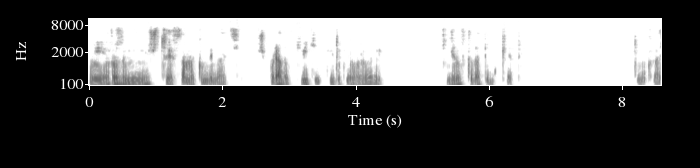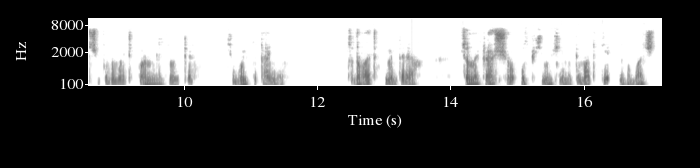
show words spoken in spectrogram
Ну і розуміння, що це саме комбінація. Що порядок квітів, квіток не важливий. Він складати букети. Тому краще подумайте, поаналізуйте. Якщо будуть питання, задавайте в коментарях. Всього найкращого, успіхів у вченні математики. До побачення.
